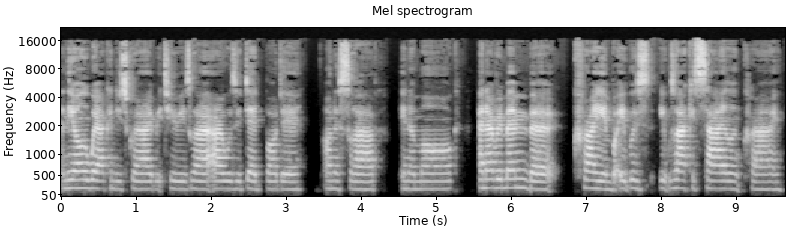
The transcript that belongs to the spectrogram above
And the only way I can describe it to you is like I was a dead body on a slab in a morgue. And I remember crying, but it was it was like a silent cry.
